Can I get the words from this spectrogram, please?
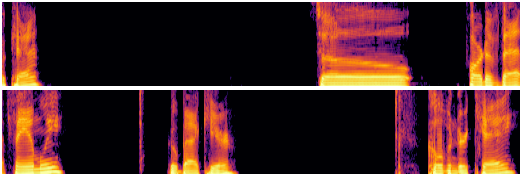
Okay. So, part of that family, go back here. Colvinder K.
